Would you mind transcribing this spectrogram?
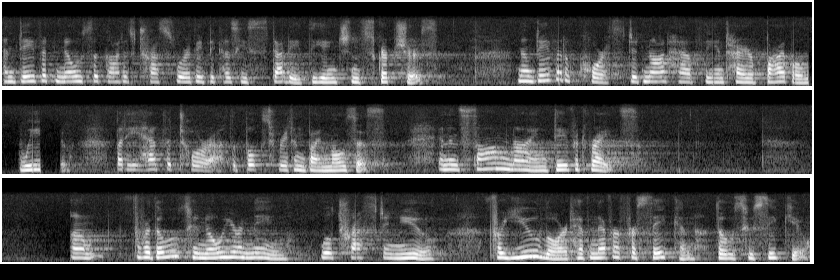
And David knows that God is trustworthy because he studied the ancient scriptures. Now, David, of course, did not have the entire Bible we do, but he had the Torah, the books written by Moses. And in Psalm 9, David writes, um, For those who know your name will trust in you, for you, Lord, have never forsaken those who seek you.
